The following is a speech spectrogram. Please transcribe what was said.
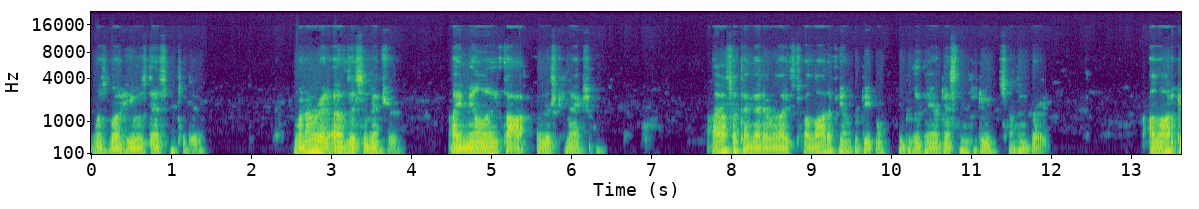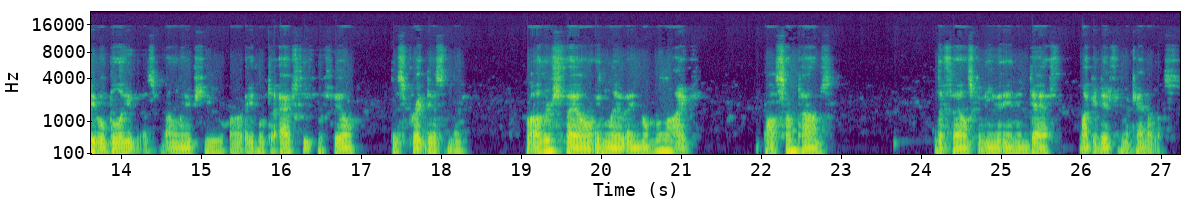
was what he was destined to do. When I read of this adventure, I immediately thought of this connection. I also think that it relates to a lot of younger people who believe they are destined to do something great. A lot of people believe this, but only a few are able to actually fulfill this great destiny, while others fail and live a normal life, while sometimes the fails can even end in death, like it did for McCandless.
